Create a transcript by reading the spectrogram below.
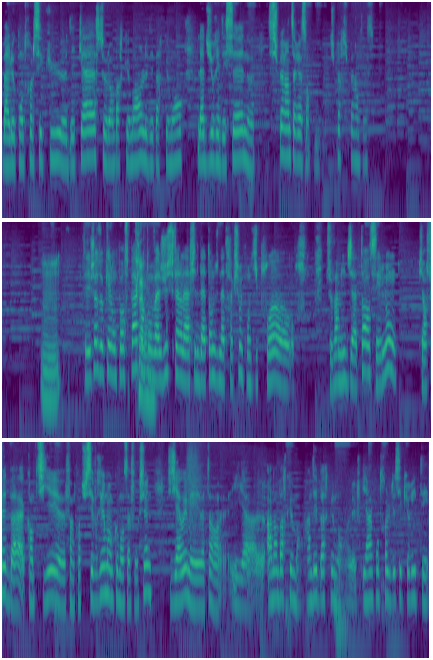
bah, le contrôle sécu euh, des castes, l'embarquement, le débarquement, la durée des scènes, c'est super intéressant, super super intéressant. Mhm. C'est des choses auxquelles on pense pas Clairement. quand on va juste faire la file d'attente d'une attraction et qu'on dit Pouah, euh, pff, 20 minutes j'attends, c'est long. Puis en fait, bah, quand, euh, enfin, quand tu sais vraiment comment ça fonctionne, tu dis Ah ouais, mais attends, euh, il y a euh, un embarquement, un débarquement, il y a un contrôle de sécurité,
